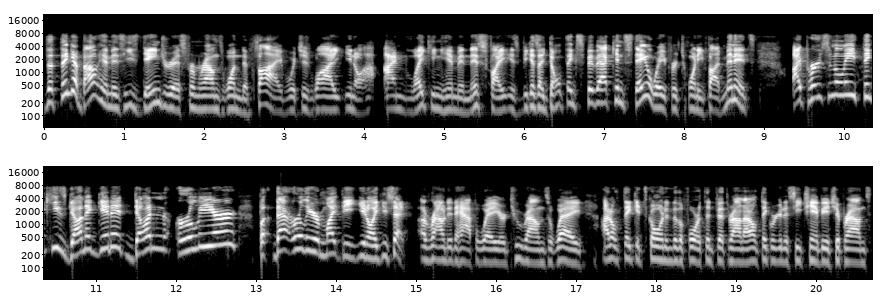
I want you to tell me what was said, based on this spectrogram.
The thing about him is he's dangerous from rounds one to five, which is why you know I, am liking him in this fight is because I don't think Spivak can stay away for 25 minutes. I personally think he's gonna get it done earlier, but that earlier might be, you know, like you said, a round and a half away or two rounds away. I don't think it's going into the fourth and fifth round. I don't think we're gonna see championship rounds.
